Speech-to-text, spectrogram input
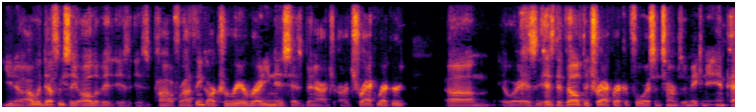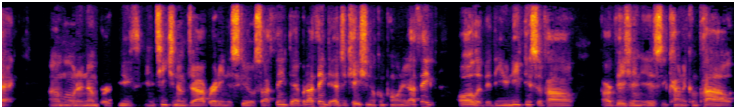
you know, I would definitely say all of it is is powerful. I think our career readiness has been our our track record, um, or has has developed a track record for us in terms of making an impact um, mm-hmm. on a number of youth and teaching them job readiness skills. So I think that, but I think the educational component, I think all of it, the uniqueness of how our vision is kind of compiled,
